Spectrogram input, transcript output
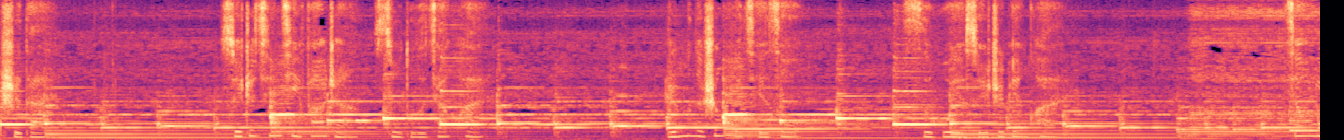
时代，随着经济发展速度的加快，人们的生活节奏似乎也随之变快，焦虑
